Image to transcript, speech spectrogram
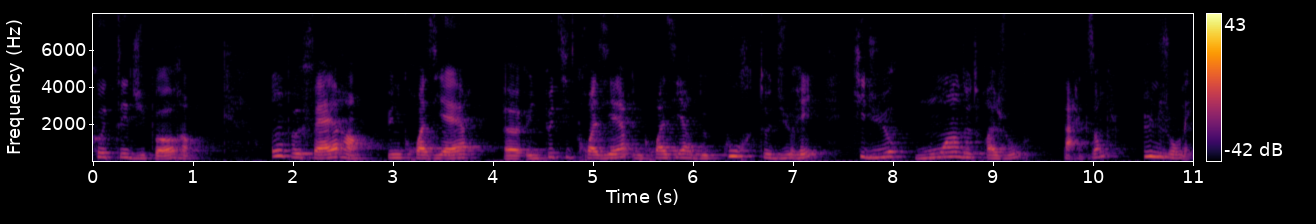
côté du port. On peut faire une croisière, euh, une petite croisière, une croisière de courte durée qui dure moins de trois jours, par exemple une journée.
